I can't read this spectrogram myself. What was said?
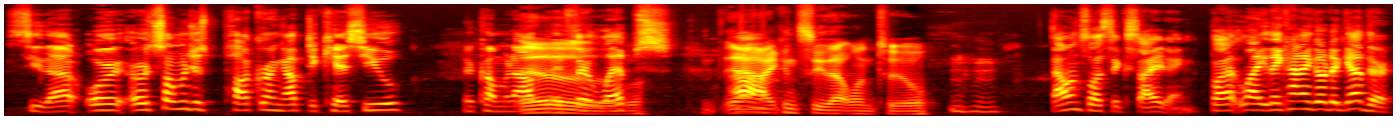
see that or or someone just puckering up to kiss you. They're coming up. If their lips Yeah, Um, I can see that one too. That one's less exciting, but like they kind of go together.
